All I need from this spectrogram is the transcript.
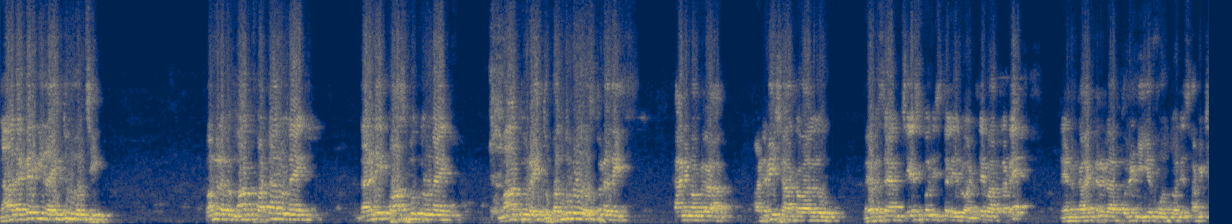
నా దగ్గరికి రైతులు వచ్చి మమ్మల్ని మాకు పట్టాలు ఉన్నాయి ధరణి పాస్బుక్లు ఉన్నాయి మాకు రైతు బంధు కూడా వస్తున్నది. కానీ మమ్మల్ని అటవీ శాఖ వాళ్ళు వ్యవసాయం చేసుకొని ఇస్తలేరు. అంటే మాత్రమే నేను కలెక్టర్ గారితో డిఎఫ్ఓతో సమీక్ష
